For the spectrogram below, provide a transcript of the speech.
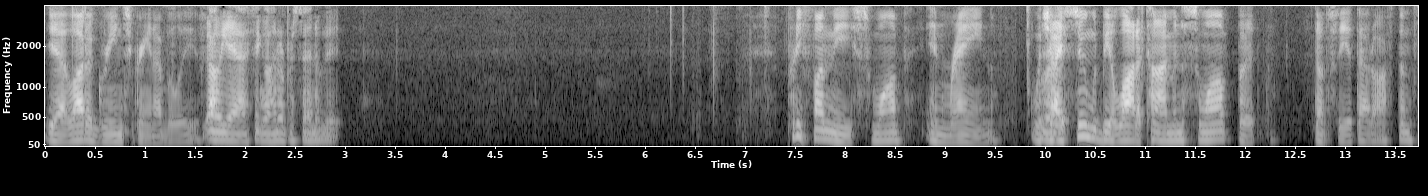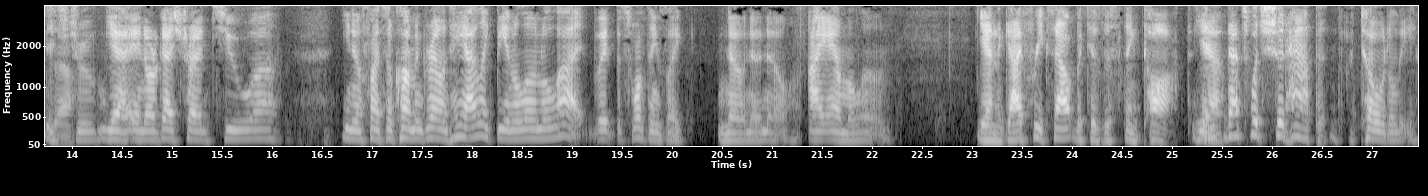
yeah, a lot of green screen, I believe. oh yeah, I think 100 percent of it. Pretty fun. The swamp in rain, which I assume would be a lot of time in the swamp, but don't see it that often. So. It's true. Yeah, and our guy's trying to, uh, you know, find some common ground. Hey, I like being alone a lot, but but Swamp Thing's like, no, no, no, I am alone. Yeah, and the guy freaks out because this thing talked. And Yeah. that's what should happen. Totally,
